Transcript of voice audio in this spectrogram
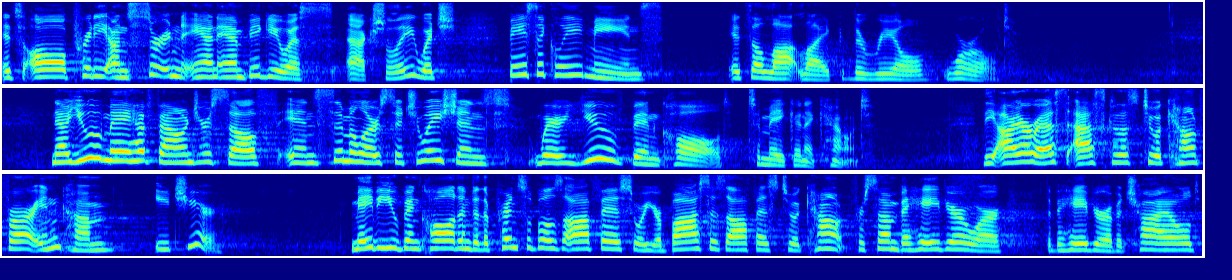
It's all pretty uncertain and ambiguous, actually, which basically means it's a lot like the real world. Now, you may have found yourself in similar situations where you've been called to make an account. The IRS asks us to account for our income each year. Maybe you've been called into the principal's office or your boss's office to account for some behavior or the behavior of a child.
